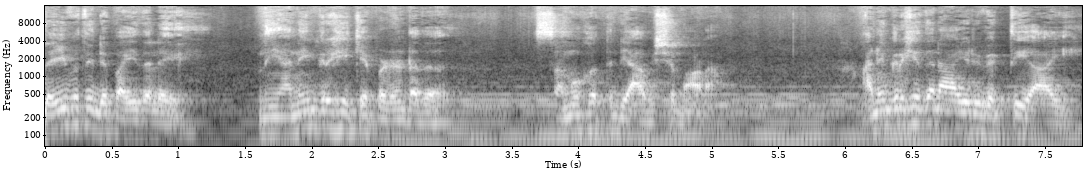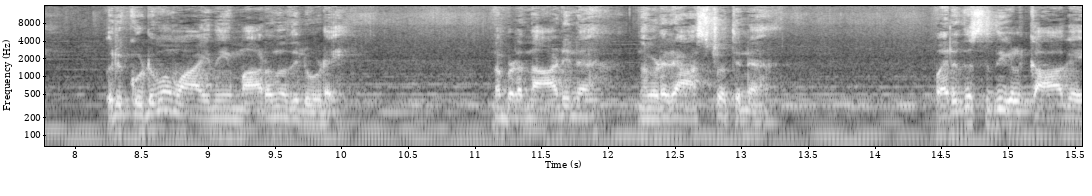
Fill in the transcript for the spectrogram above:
ദൈവത്തിന്റെ പൈതലെ നീ അനുഗ്രഹിക്കപ്പെടേണ്ടത് സമൂഹത്തിന്റെ ആവശ്യമാണ്. അനുഗ്രഹീതനായ ഒരു വ്യക്തിയായി ഒരു കുടുംബമായി നീ മാറുന്നതിലൂടെ നമ്മുടെ നാടിന് നമ്മുടെ രാഷ്ട്രത്തിന് പരിതസ്ഥിതികൾക്കാകെ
